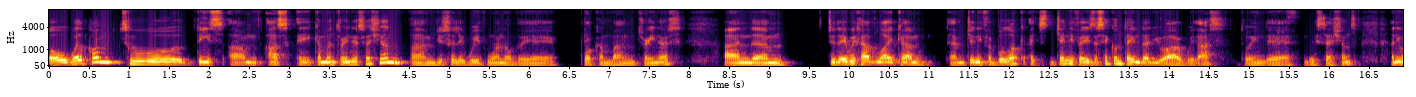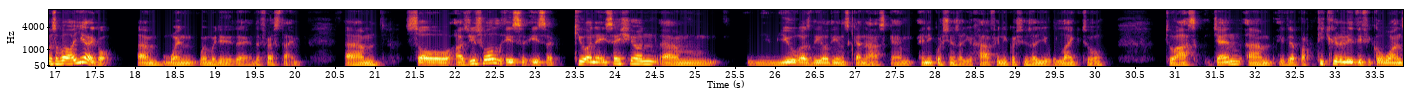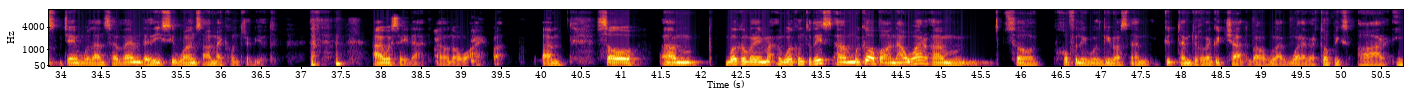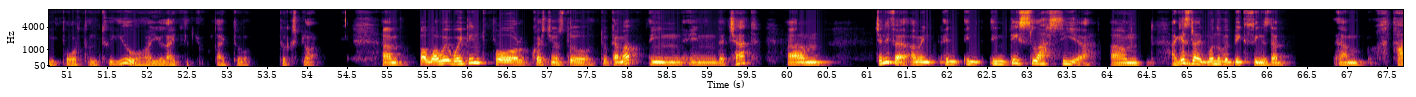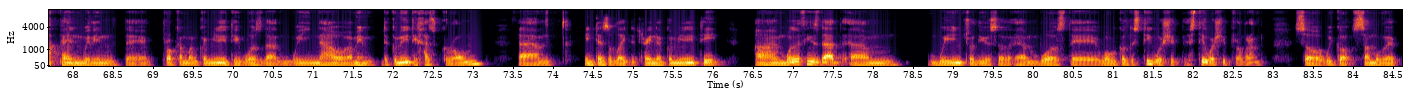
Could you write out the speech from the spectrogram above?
So welcome to this um, Ask a Kanban Trainer session, um, usually with one of the Pro Kanban trainers. And um, today we have like um, um, Jennifer Bullock. It's Jennifer, it's the second time that you are with us doing the these sessions. And it was about a year ago um, when, when we did it the, the first time. so as usual, it's, it's a Q&A session you as the audience can ask um, any questions that you have, any questions that you would like to to ask Jen. Um, if they're particularly difficult ones, Jen will answer them. The easy ones, I might contribute. I would say that. I don't know why, but um, so um, welcome very much. Welcome to this. Um, we got about an hour, um, so hopefully will give us a um, good time to have a good chat about like, whatever topics are important to you or you like like to to explore. Um, but while we're waiting for questions to, to come up in, in the chat, um, Jennifer, I mean, in, in, in this last year, um, I guess like one of the big things that um, happened within the Pro community was that we now, I mean, the community has grown um, in terms of like the trainer community. Um, one of the things that um, we introduced uh, um, was the what we call the stewardship stewardship program. So we got some of the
